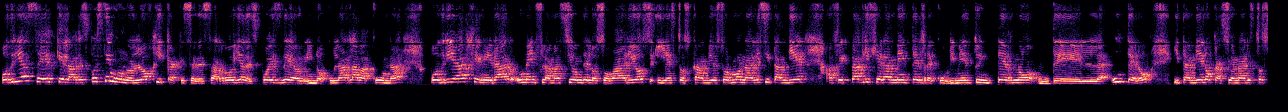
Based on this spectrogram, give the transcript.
podría ser que la respuesta inmunológica que se desarrolla después de inocular la vacuna podría generar una inflamación de los ovarios y estos cambios hormonales y también afectar ligeramente el recubrimiento interno del útero y también ocasionar estos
